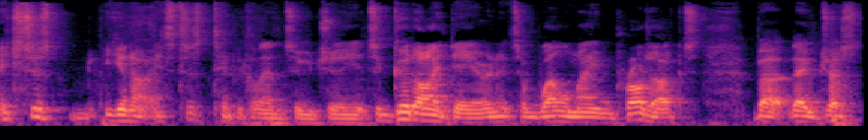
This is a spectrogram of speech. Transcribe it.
it's just you know it's just typical N2G. It's a good idea and it's a well-made product, but they've just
